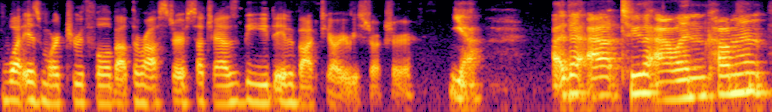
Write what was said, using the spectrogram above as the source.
what is more truthful about the roster, such as the David Bakhtiari restructure. Yeah. Uh, the uh, to the Allen comment,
